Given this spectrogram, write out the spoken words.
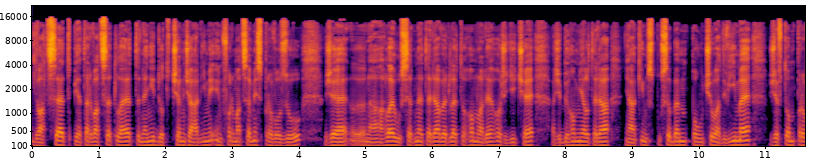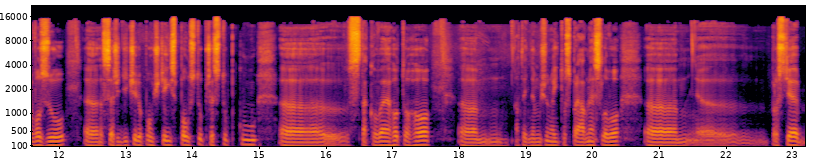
20, 25 let není dotčen žádnými informacemi z provozu, že e, náhle usedne teda vedle toho mladého řidiče a že by ho měl teda nějakým způsobem poučovat. Víme, že v tom provozu e, se řidiči dopouštějí spoustu přestupků e, z takového toho, a teď nemůžu najít to správné slovo, prostě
